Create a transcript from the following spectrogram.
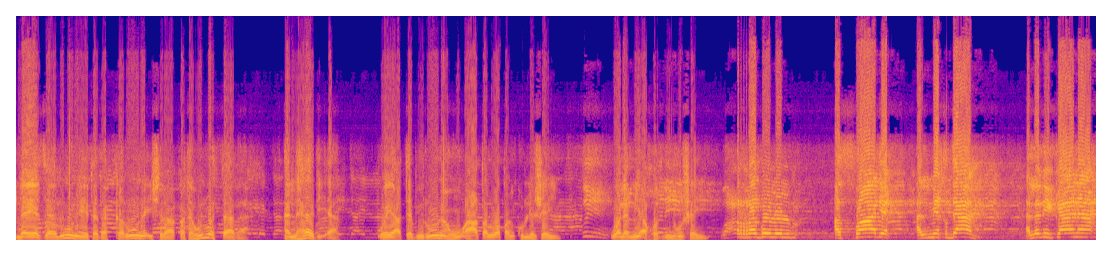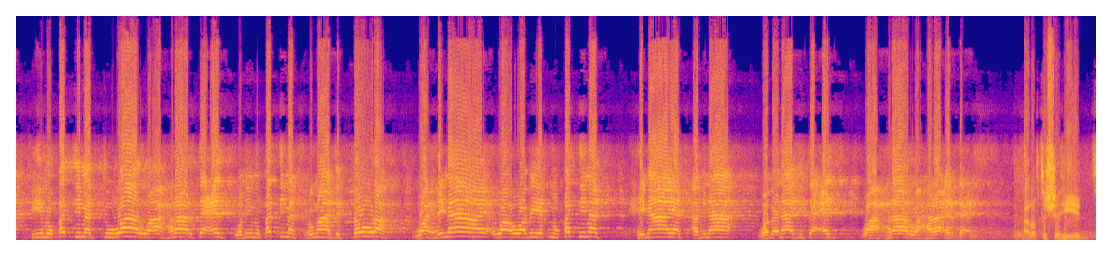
لا يزالون يتذكرون إشراقته الوثابة الهادئة ويعتبرونه أعطى الوطن كل شيء ولم يأخذ منه شيء. الرجل الصادق المقدام الذي كان في مقدمة ثوار وأحرار تعز وفي مقدمة حماة الثورة وحماية وفي مقدمة حماية أبناء وبنات تعز وأحرار وحرائر تعز. عرفت الشهيد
